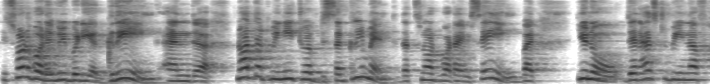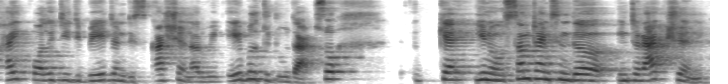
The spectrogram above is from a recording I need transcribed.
it's not about everybody agreeing. And uh, not that we need to have disagreement that's not what i'm saying but you know there has to be enough high quality debate and discussion. Are we able to do that? So can you know sometimes in the interaction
